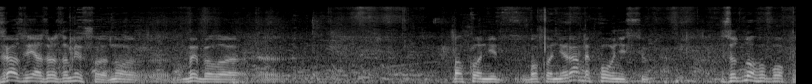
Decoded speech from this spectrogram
зразу я зрозумів, що ну, вибило е, балконні, балконні рами повністю. З одного боку,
